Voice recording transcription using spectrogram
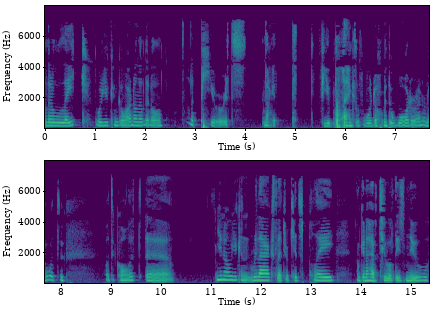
a little lake where you can go out on a little, not a pier. It's like a few planks of wood over the water. I don't know what to what to call it. Uh, you know, you can relax, let your kids play. I'm gonna have two of these new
